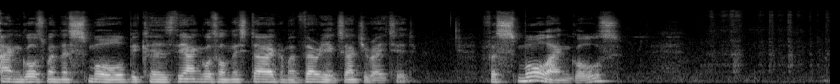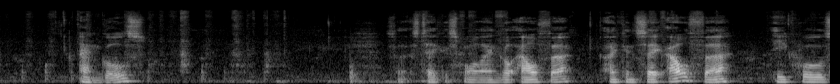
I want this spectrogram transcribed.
angles when they're small because the angles on this diagram are very exaggerated. For small angles, angles so let's take a small angle alpha. I can say alpha equals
